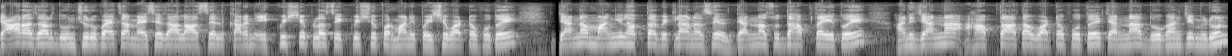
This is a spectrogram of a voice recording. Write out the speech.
चार हजार दोनशे रुपयाचा मेसेज आला असेल कारण एकवीसशे प्लस एकवीसशे प्रमाणे पैसे वाटप होतोय. ज्यांना मागील हप्ता भेटला नसेल त्यांना सुद्धा हप्ता येतोय. आणि ज्यांना हा हप्ता आता वाटप होतोय त्यांना दोघांचे मिळून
